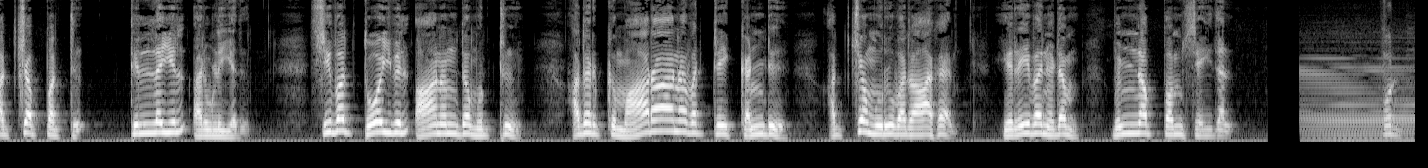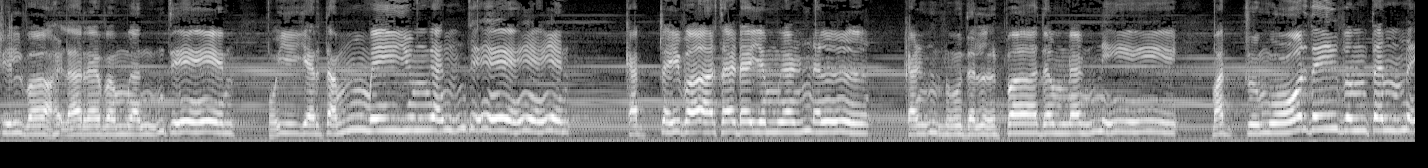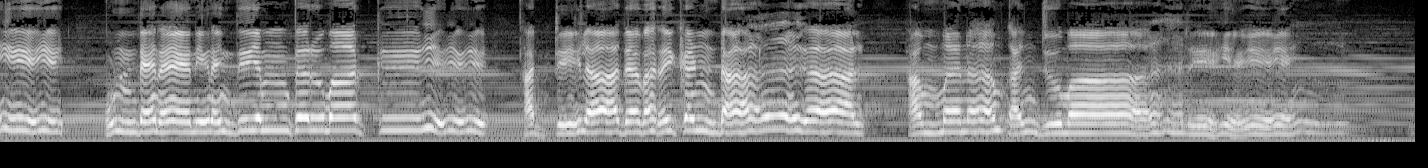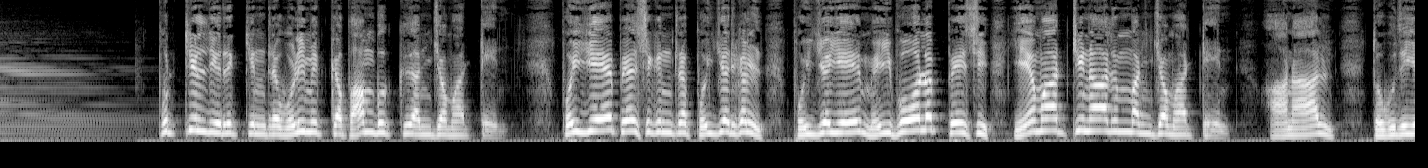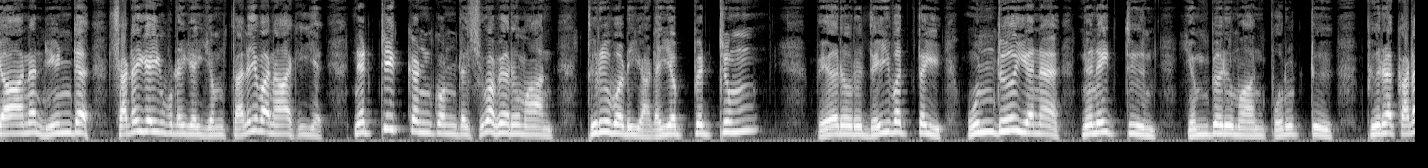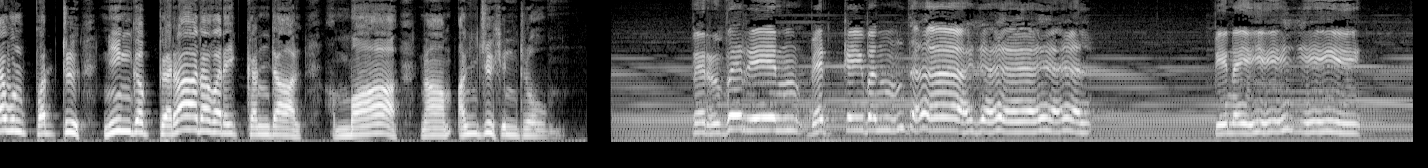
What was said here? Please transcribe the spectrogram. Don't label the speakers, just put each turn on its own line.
அச்சப்பத்து தில்லையில் அருளியது. சிவத்தோய்வில் ஆனந்தமுற்று அதற்கு மாறானவற்றைக் கண்டு அச்சமுறுவதாக இறைவனிடம் விண்ணப்பம் செய்தல்.
புற்றில் வாழறவம் அஞ்சேன் பொய்யர் தம்மையும் அஞ்சேன். கற்றை வாசடையும் அண்ணல் கண்ணுதல் பாதம் நன்னி மற்றும் ஓர் தெய்வம் தன்னை உண்டென நினைந்து எம் பெருமார்க்கு அற்றிலாதவரை கண்டால் அம்மனாம் அஞ்சுமாரே
புற்றில் இருக்கின்ற ஒளிமிக்க பாம்புக்கு அஞ்ச மாட்டேன் பொய்யே பேசுகின்ற பொய்யர்கள் பொய்யையே மெய்போலப் பேசி ஏமாற்றினாலும் அஞ்ச மாட்டேன் ஆனால் தொகுதியான நீண்ட சடையை உடைய எம் தலைவனாகிய நெற்றிக்கண் கொண்ட சிவபெருமான் திருவடி அடையப் பெற்றும். வேறொரு தெய்வத்தை உண்டு என நினைத்து எம்பெருமான் பொருட்டு பிற கடவுள் பற்று நீங்கப் பெறாதவரைக் கண்டால் அம்மா நாம் அஞ்சுகின்றோம்.
பெருவரேன் வெட்கை வந்த பிணை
